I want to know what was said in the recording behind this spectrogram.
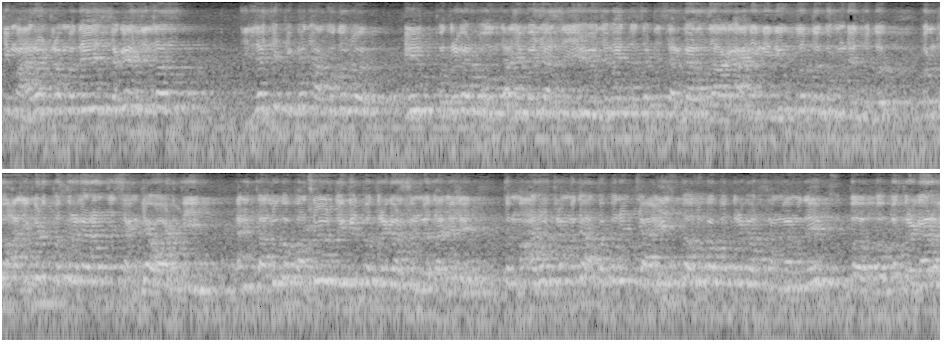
की महाराष्ट्रामध्ये सगळ्या जिल्हा जिल्ह्याच्या ठिकाणी अगोदर हे पत्रकार भवन झाले पाहिजे अशी ही योजना आहे त्यासाठी सरकार जागा आणि निधी उपलब्ध करून देत होतं. परंतु अलीकडे पत्रकारांची संख्या वाढते आणि तालुका पातळीवर देखील पत्रकार संघ झालेले आहेत. तर महाराष्ट्रामध्ये आतापर्यंत चाळीस तालुका पत्रकार संघामध्ये पत्रकार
